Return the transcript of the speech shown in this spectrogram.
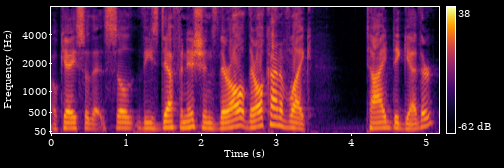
Okay, so that so these definitions they're all they're all kind of like tied together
